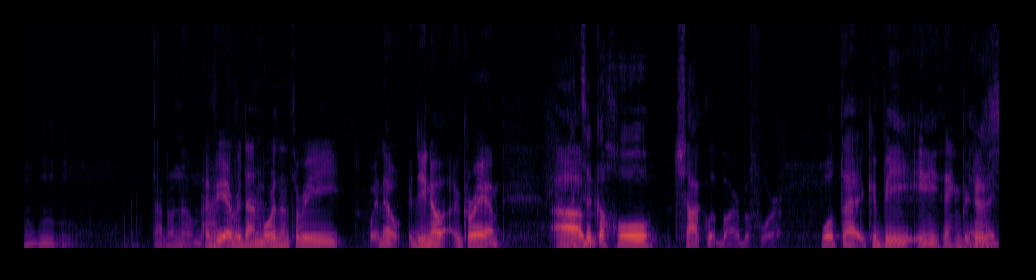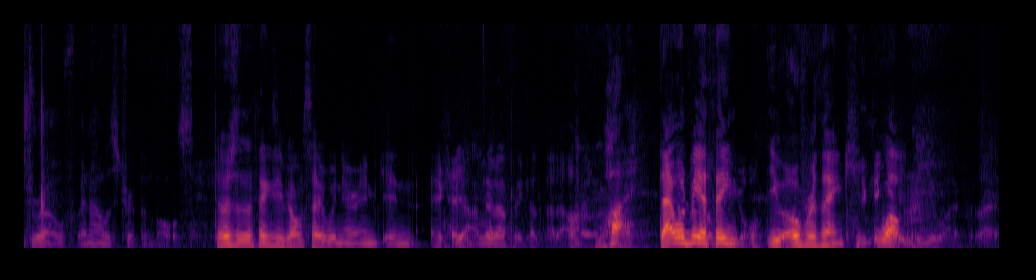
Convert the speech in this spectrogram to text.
I don't know. Have you ever done that. more than three? No. Do you know a gram? I Um, took a whole chocolate bar before, Well, that could be anything and I drove, and I was tripping balls. those are the things you don't say when you're in. in okay, Yeah, I'm that- gonna have to cut that out. Why? that would be a that's thing illegal. you overthink. You can well, get a DUI for that.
